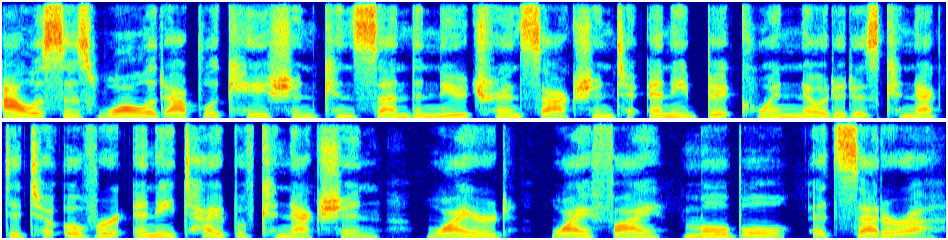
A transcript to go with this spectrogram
Alice's wallet application can send the new transaction to any Bitcoin node it is connected to over any type of connection wired, Wi Fi, mobile, etc.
